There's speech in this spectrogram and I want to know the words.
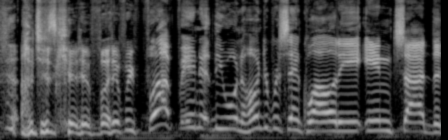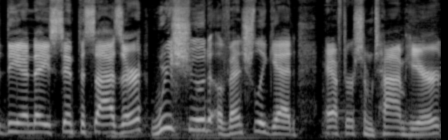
I'm just kidding. But if we plop in the 100% quality inside the DNA synthesizer, we should eventually get, after some time here,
